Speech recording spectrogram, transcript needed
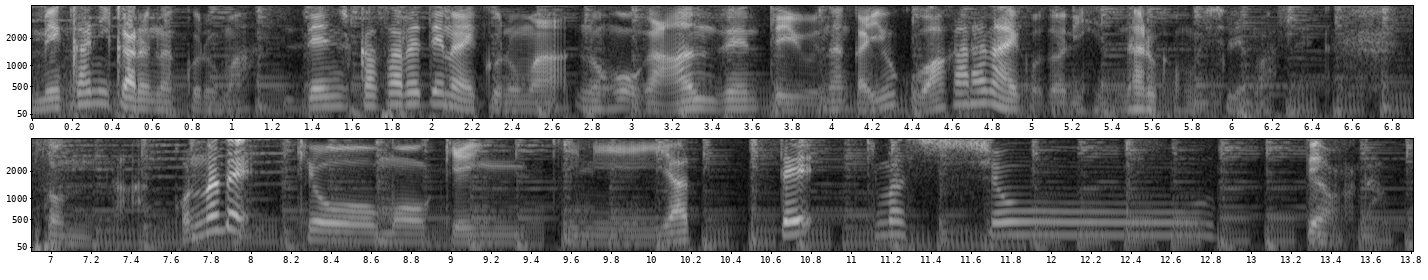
メカニカルな車、電子化されてない車の方が安全っていう、なんかよくわからないことになるかもしれません。そんな、こんなで今日も元気にやっていきましょう。ではまた。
